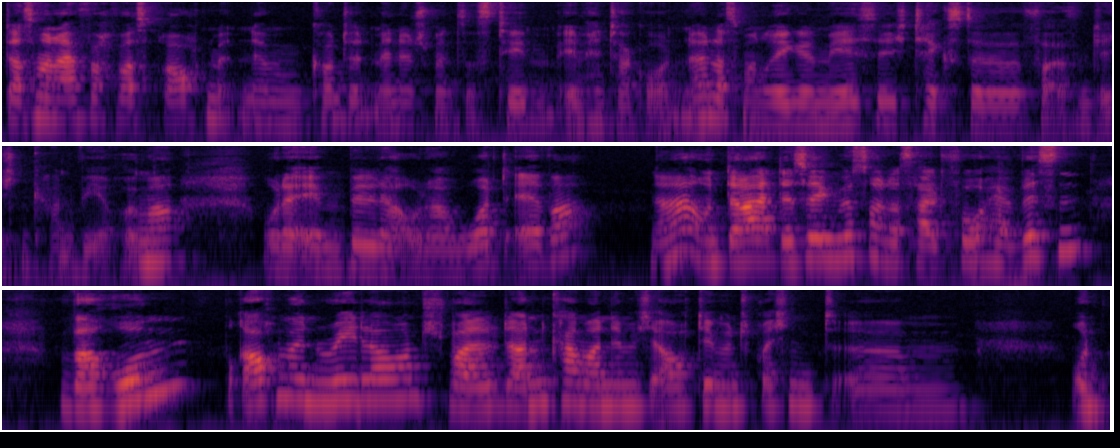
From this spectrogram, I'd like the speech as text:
dass man einfach was braucht mit einem Content-Management-System im Hintergrund, ne? dass man regelmäßig Texte veröffentlichen kann, wie auch immer, oder eben Bilder oder whatever. Ne? Und da, deswegen müssen wir das halt vorher wissen. Warum brauchen wir einen Relaunch? Weil dann kann man nämlich auch dementsprechend, ähm, und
